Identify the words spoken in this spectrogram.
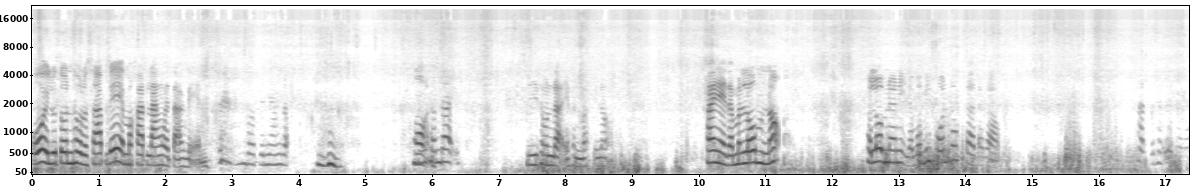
โอ้ยรูต้นโทรศัพท์เด้มาคัดล้างไว้ตากแดดบ่เป็นหยังดอกฮ้อนทนได้ดีทนได้เพันมาพี่น้องใครเนี่ยแต่มันลมเนาะใครพัดลมแนวนี้นะบ่มีพ้นทุกตาตะกับ ผัดไปทางอื่นเลยนะ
